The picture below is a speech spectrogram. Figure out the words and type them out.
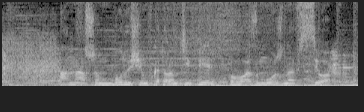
О нашем будущем, в котором теперь возможно все.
